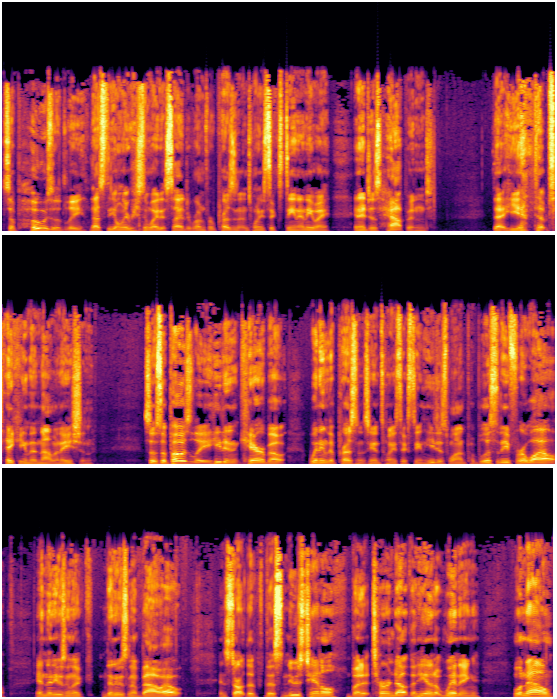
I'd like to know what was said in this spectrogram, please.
supposedly that's the only reason why I decided to run for president in 2016 anyway. And it just happened that he ended up taking the nomination. So supposedly he didn't care about winning the presidency in 2016. He just wanted publicity for a while, and then he was gonna then he was gonna bow out and start the, this news channel. But it turned out that he ended up winning. Well, now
